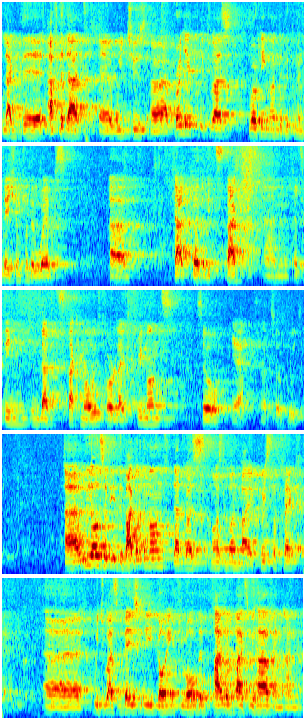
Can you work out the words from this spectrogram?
like the, after that, uh, we choose a project which was working on the documentation for the webs. Uh, that got a bit stuck, and it's been in that stuck mode for like three months. So yeah, not so good. Uh, we also did the bug of the month. That was mostly done by Christoph Feck, uh, which was basically going through all the pile of bugs we have and, and,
